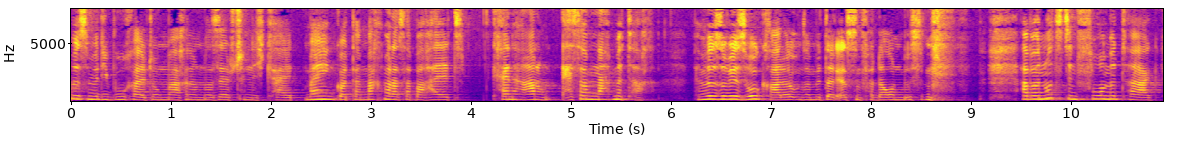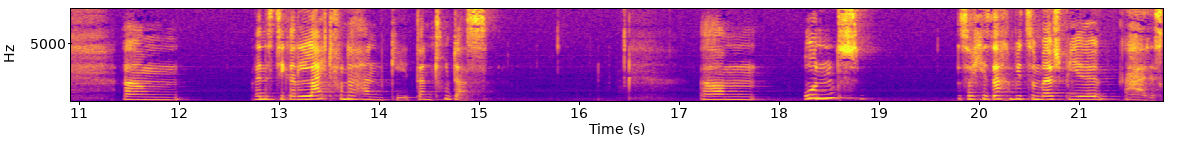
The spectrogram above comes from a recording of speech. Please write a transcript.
müssen wir die Buchhaltung machen in unserer Selbstständigkeit. Mein Gott, dann machen wir das aber halt, keine Ahnung, erst am Nachmittag, wenn wir sowieso gerade unser Mittagessen verdauen müssen. aber nutzt den Vormittag. Ähm, wenn es dir gerade leicht von der Hand geht, dann tu das. Ähm, und solche Sachen wie zum Beispiel, ah, das,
